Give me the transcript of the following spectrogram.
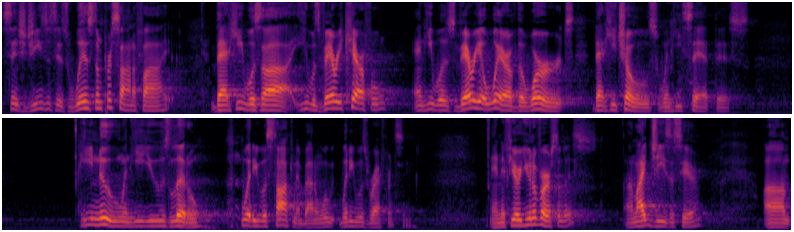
since Jesus is wisdom personified, that he was, uh, he was very careful and he was very aware of the words that he chose when he said this. He knew when he used little what he was talking about and what he was referencing. And if you're a universalist, unlike Jesus here, um,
